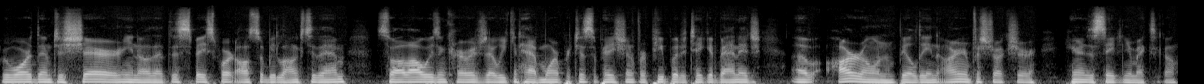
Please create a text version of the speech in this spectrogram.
reward them to share, you know, that this spaceport also belongs to them. So I'll always encourage that we can have more participation for people to take advantage of our own building, our infrastructure here in the state of New Mexico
